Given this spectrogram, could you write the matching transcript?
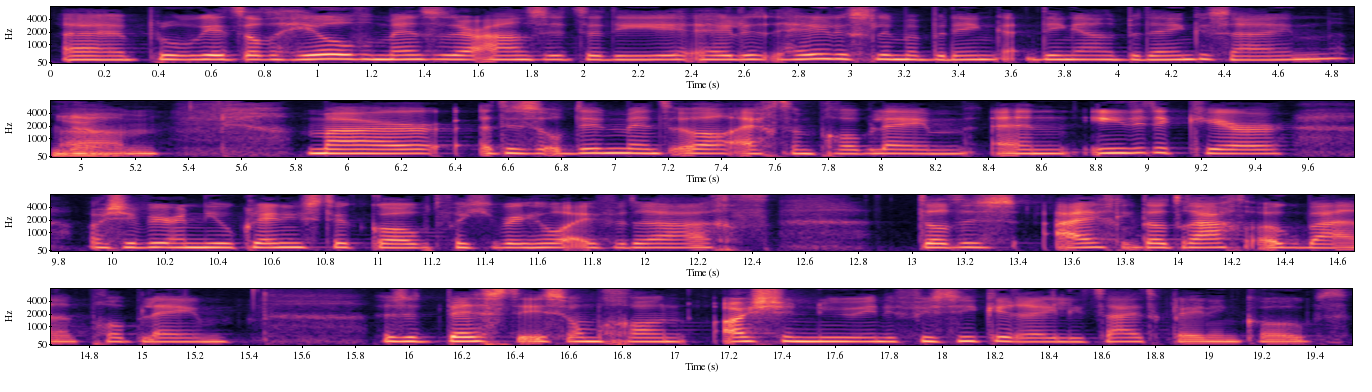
Eh, ik bedoel, ik weet dat heel veel mensen eraan zitten die hele, hele slimme dingen aan het bedenken zijn. Ja. Ehm, maar het is op dit moment wel echt een probleem. En iedere keer als je weer een nieuw kledingstuk koopt, wat je weer heel even draagt, dat is eigenlijk dat draagt ook bij aan het probleem. Dus het beste is om gewoon, als je nu in de fysieke realiteit kleding koopt,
